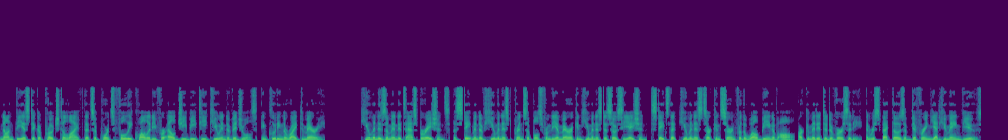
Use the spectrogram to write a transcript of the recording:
non-theistic approach to life that supports full equality for LGBTQ individuals, including the right to marry. Humanism and its Aspirations, a statement of humanist principles from the American Humanist Association, states that humanists are concerned for the well-being of all, are committed to diversity, and respect those of differing yet humane views,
